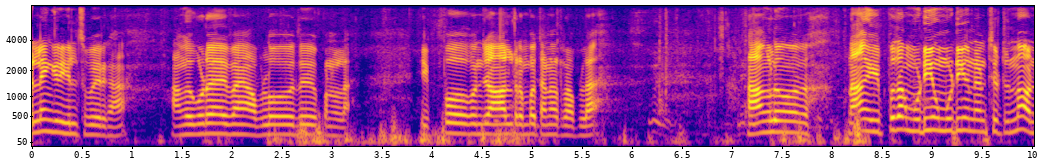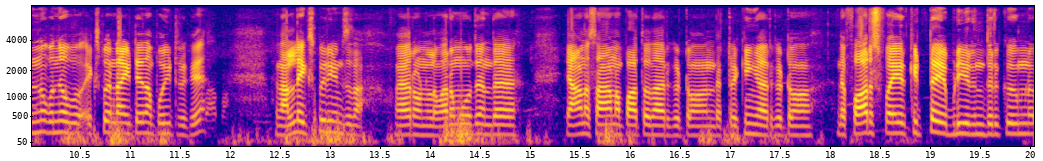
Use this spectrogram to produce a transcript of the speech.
வெள்ளையங்கிரி ஹில்ஸ் போயிருக்கான். அங்கே கூட இவன் அவ்வளோ இது பண்ணலை. இப்போது கொஞ்சம் ஆள் ரொம்ப திணறாப்புல. நாங்களும் நாங்கள் இப்போ தான் முடியும் முடியும்னு நினச்சிட்டு இருந்தோம். இன்னும் கொஞ்சம் எக்ஸ்பெண்ட் ஆகிட்டே தான் போயிட்டுருக்கு. நல்ல எக்ஸ்பீரியன்ஸ் தான். வேறு ஒன்றும் இல்லை வரும்போது அந்த யானை சாணை பார்த்ததா இருக்கட்டும் இந்த ட்ரெக்கிங்காக இருக்கட்டும் இந்த ஃபாரஸ்ட் ஃபயர் கிட்ட எப்படி இருந்திருக்குன்னு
